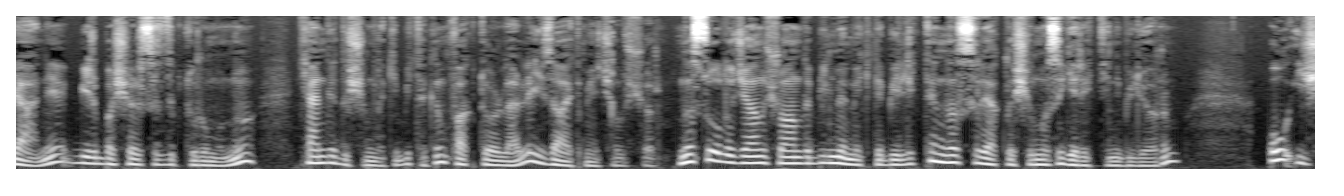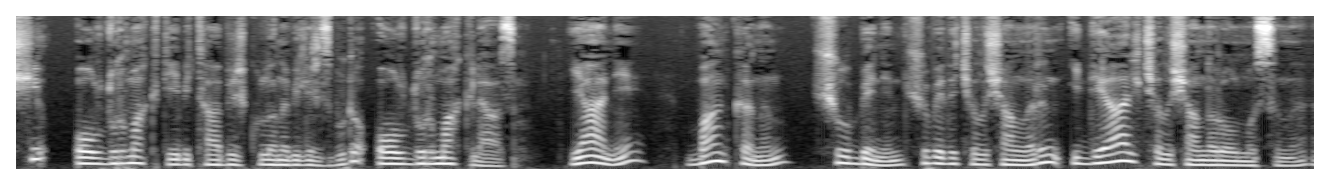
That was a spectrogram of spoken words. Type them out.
Yani bir başarısızlık durumunu kendi dışımdaki bir takım faktörlerle izah etmeye çalışıyorum. Nasıl olacağını şu anda bilmemekle birlikte nasıl yaklaşılması gerektiğini biliyorum. O işi oldurmak diye bir tabir kullanabiliriz burada. Oldurmak lazım. Yani bankanın, şubenin, şubede çalışanların ideal çalışanlar olmasını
